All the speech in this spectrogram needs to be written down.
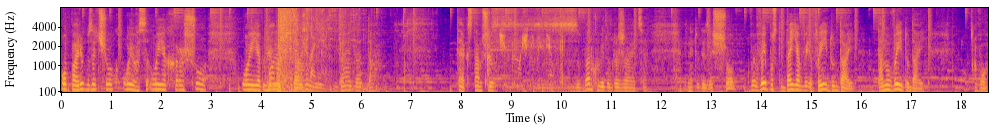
Опа, рюкзачок. Ой, гас- ой, як хорошо. Ой, я прям... Бонус за да. выживание. Да, да, да. Так, там щось Получен мощный выстрел. зверху відображається. Не туди зайшов. Ви, випусти, дай я ви- вийду, дай. Та ну вийду, дай. Во.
